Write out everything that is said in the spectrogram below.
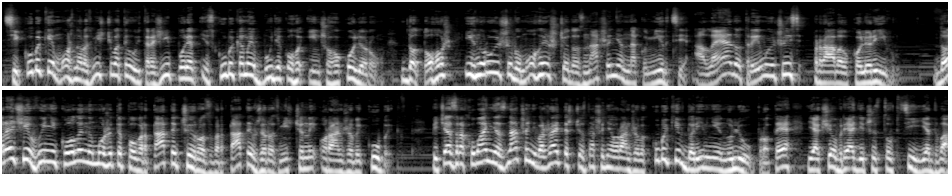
Ці кубики можна розміщувати у вітражі поряд із кубиками будь-якого іншого кольору. До того ж, ігноруючи вимоги щодо значення на комірці, але дотримуючись правил кольорів. До речі, ви ніколи не можете повертати чи розвертати вже розміщений оранжевий кубик. Під час рахування значень вважайте, що значення оранжевих кубиків дорівнює нулю. Проте, якщо в ряді чи стовпці є два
